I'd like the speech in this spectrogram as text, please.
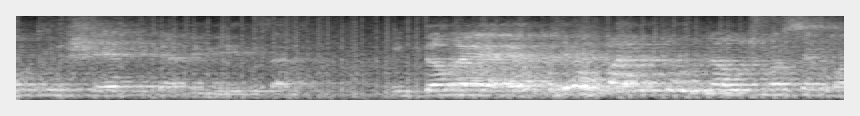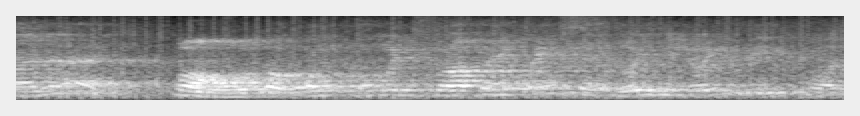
contra um chefe de gabinete, sabe? Então é, é, ele vale tudo. Na última semana, Bom, o- como, como eles próprios reconheceram, 2 milhões e meio de votos.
